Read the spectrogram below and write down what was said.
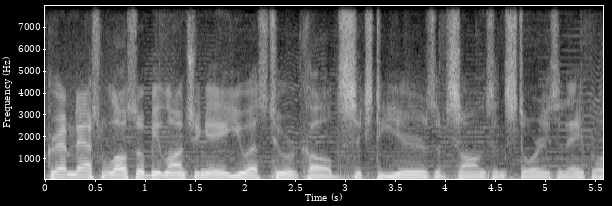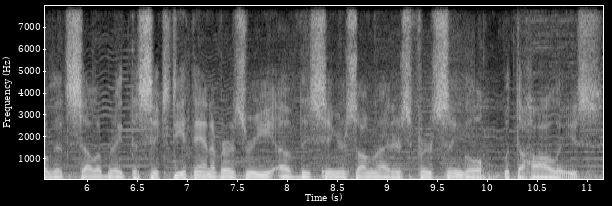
Graham Nash will also be launching a U.S. tour called 60 Years of Songs and Stories in April that celebrate the 60th anniversary of the singer songwriter's first single with the Hollies.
